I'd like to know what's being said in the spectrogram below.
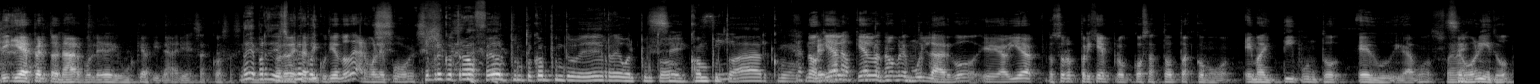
Y, y es experto en árboles, y búsquedas binarias, esas cosas. así No, aparte, no estar discutiendo de árboles, pues. Siempre he encontrado feo el .com.br o el Sí. .com.ar. Como... No, quedan, no, quedan los nombres muy largos. Eh, había, nosotros, por ejemplo, cosas tontas como MIT.edu, digamos, suena Sí. bonito.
